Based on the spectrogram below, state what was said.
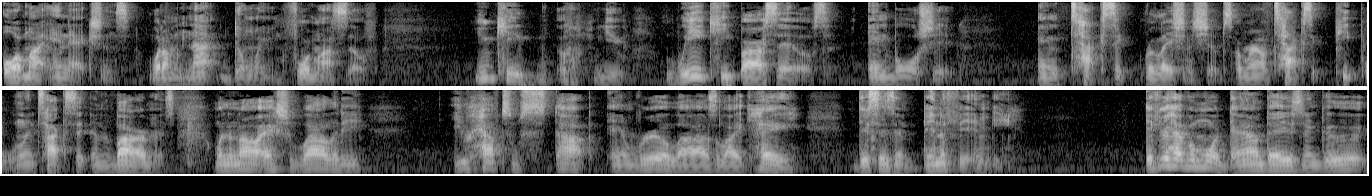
or my inactions, what I'm not doing for myself. You keep, you, we keep ourselves in bullshit, in toxic relationships, around toxic people, and toxic environments, when in all actuality, you have to stop and realize like, hey, this isn't benefiting me. If you're having more down days than good,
